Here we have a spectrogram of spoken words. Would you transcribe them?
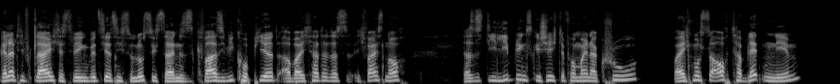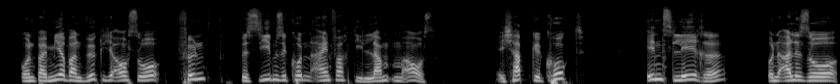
relativ gleich, deswegen wird es jetzt nicht so lustig sein. Es ist quasi wie kopiert, aber ich hatte das, ich weiß noch, das ist die Lieblingsgeschichte von meiner Crew, weil ich musste auch Tabletten nehmen und bei mir waren wirklich auch so fünf bis sieben Sekunden einfach die Lampen aus. Ich habe geguckt ins Leere und alle so,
